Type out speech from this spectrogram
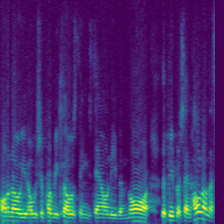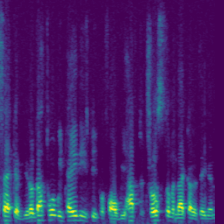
oh no, you know, we should probably close things down even more, the people are saying, hold on a second, you know, that's what we pay these people for. We have to trust them and that kind of thing. And,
